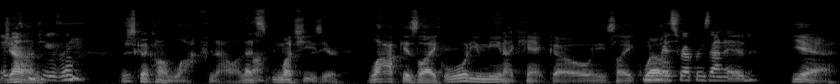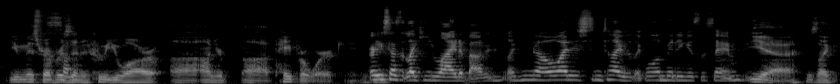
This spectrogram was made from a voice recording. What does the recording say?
it's John. confusing. I'm just gonna call him Locke from now on. That's Locke. much easier." Locke is like, well, "What do you mean I can't go?" And he's like, You "Well, misrepresented. yeah, you misrepresented who you are uh, on your uh, paperwork." And Or he says it like he lied about it. Like, no, I just didn't tell you. Like, well, admitting is the same. Yeah, he's like,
